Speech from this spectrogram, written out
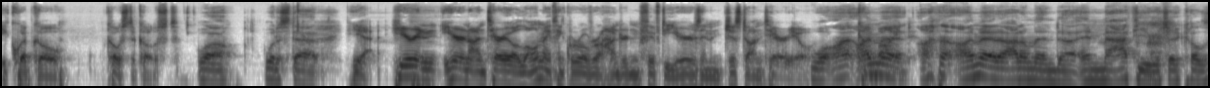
Equipco coast to coast. Wow. What a stat. Yeah, here in here in Ontario alone, I think we're over 150 years in just Ontario. Well, I, I met I, met Adam and uh, and Matthew, which I call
